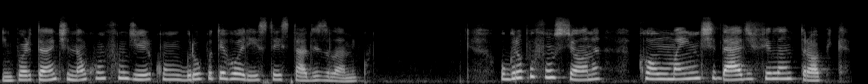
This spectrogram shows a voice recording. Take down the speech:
Importante não confundir com o grupo terrorista Estado Islâmico. O grupo funciona como uma entidade filantrópica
